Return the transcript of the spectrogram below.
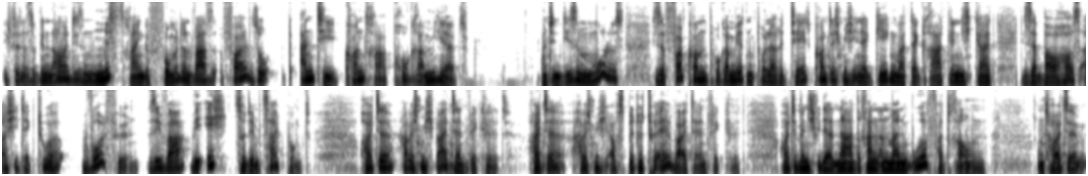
Ich bin also genau in diesen Mist reingefummelt und war voll so anti, kontra, programmiert. Und in diesem Modus, dieser vollkommen programmierten Polarität, konnte ich mich in der Gegenwart der Gradlinigkeit dieser Bauhausarchitektur wohlfühlen. Sie war wie ich zu dem Zeitpunkt. Heute habe ich mich weiterentwickelt. Heute habe ich mich auch spirituell weiterentwickelt. Heute bin ich wieder nah dran an meinem Urvertrauen. Und heute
